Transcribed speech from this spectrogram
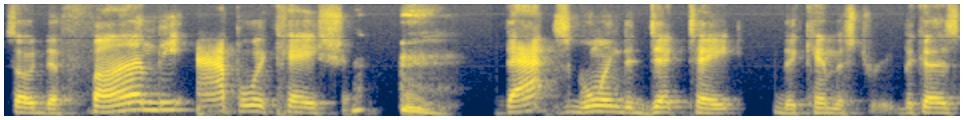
So define the application. That's going to dictate the chemistry because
